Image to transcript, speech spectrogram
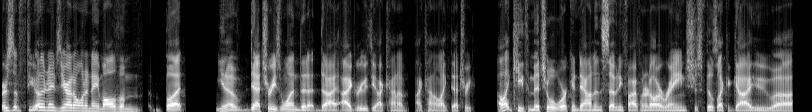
there's a few other names here. I don't want to name all of them, but you know, Detry's one that, that I, I agree with you. I kind of I kind of like Detry. I like Keith Mitchell working down in the seventy five hundred dollar range. Just feels like a guy who, uh,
